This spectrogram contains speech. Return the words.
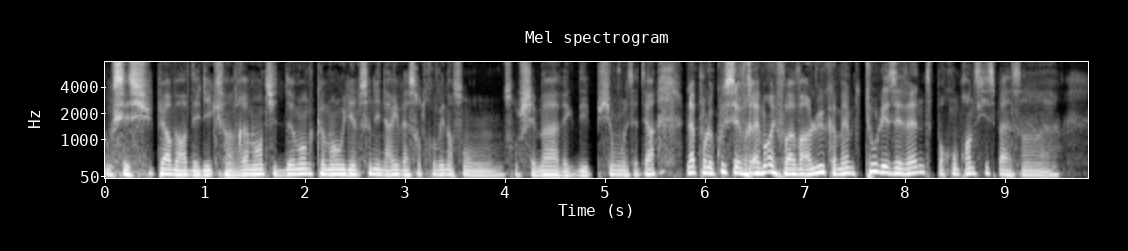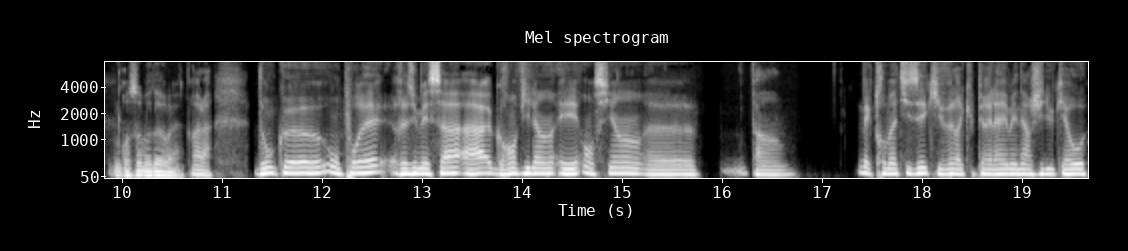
Donc c'est super bordélique. Enfin vraiment, tu te demandes comment Williamson il arrive à se retrouver dans son, son schéma avec des pions, etc. Là pour le coup, c'est vraiment, il faut avoir lu quand même tous les events pour comprendre ce qui se passe. hein. Grosso modo, ouais. Voilà. Donc, euh, on pourrait résumer ça à grand vilain et ancien, euh, enfin, mec traumatisé qui veulent récupérer la même énergie du chaos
